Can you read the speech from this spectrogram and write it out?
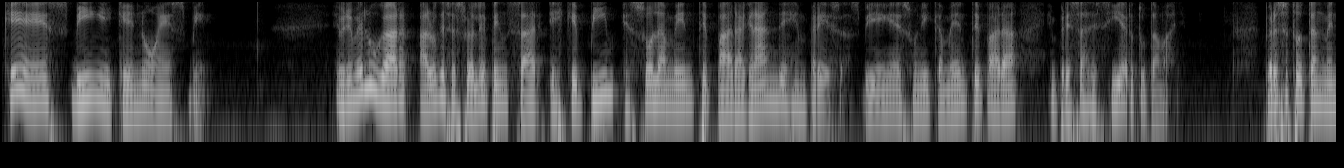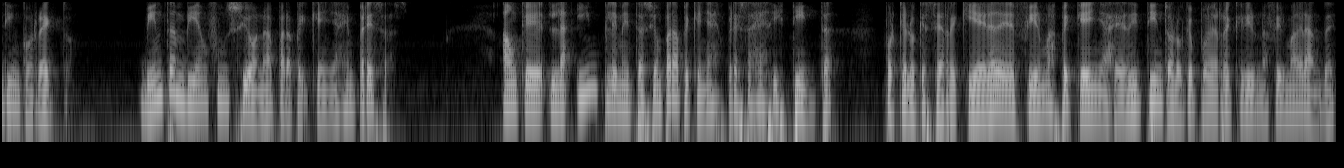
¿qué es BIM y qué no es BIM? En primer lugar, algo que se suele pensar es que BIM es solamente para grandes empresas. BIM es únicamente para empresas de cierto tamaño. Pero eso es totalmente incorrecto. BIM también funciona para pequeñas empresas. Aunque la implementación para pequeñas empresas es distinta, porque lo que se requiere de firmas pequeñas es distinto a lo que puede requerir una firma grande,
